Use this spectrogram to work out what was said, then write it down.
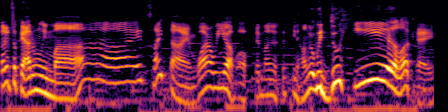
But it's okay. I don't really mind. It's nighttime. Why are we up? Oh, minus 15 hunger. We do heal. Okay.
